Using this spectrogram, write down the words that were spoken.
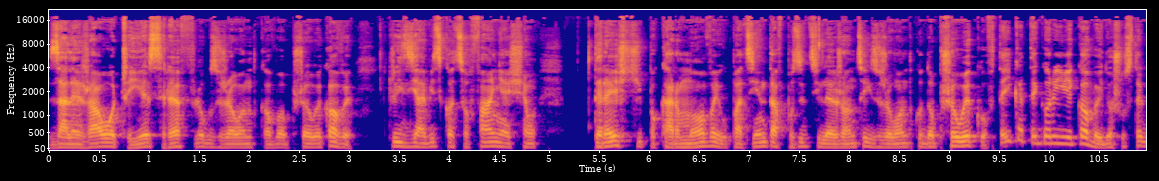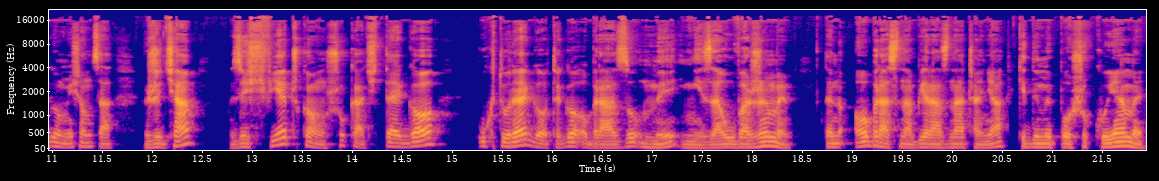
zależało, czy jest refluks żołądkowo-przełykowy, czyli zjawisko cofania się treści pokarmowej u pacjenta w pozycji leżącej z żołądku do przełyku. W tej kategorii wiekowej do 6 miesiąca życia ze świeczką szukać tego, u którego tego obrazu my nie zauważymy. Ten obraz nabiera znaczenia, kiedy my poszukujemy,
